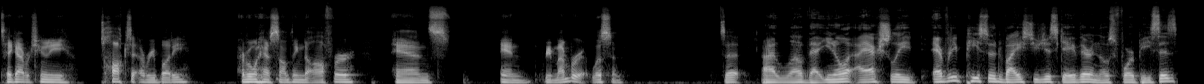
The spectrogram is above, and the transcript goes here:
take opportunity talk to everybody everyone has something to offer and and remember it listen that's it I love that. You know what? I actually every piece of advice you just gave there in those four pieces,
